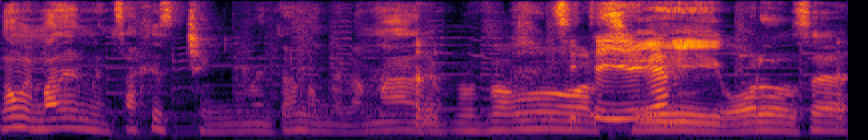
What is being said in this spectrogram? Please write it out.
no me manden mensajes chingimentándome la madre, por favor. ¿Sí te llega? Sí, gordo, o sea,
